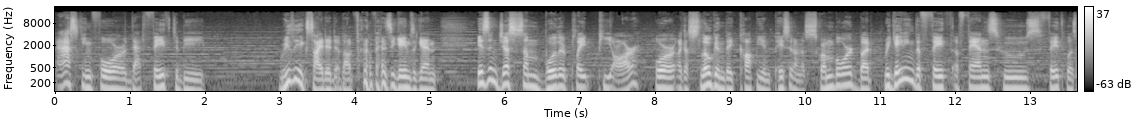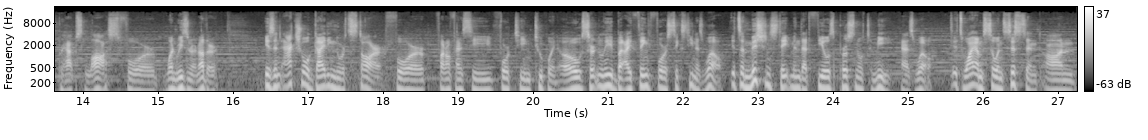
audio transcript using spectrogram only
asking for that faith to be really excited about Final Fantasy games again isn't just some boilerplate PR or like a slogan they copy and paste it on a scrum board, but regaining the faith of fans whose faith was perhaps lost for one reason or another is an actual guiding North Star for Final Fantasy XIV 2.0, certainly, but I think for 16 as well. It's a mission statement that feels personal to me as well. It's why I'm so insistent on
